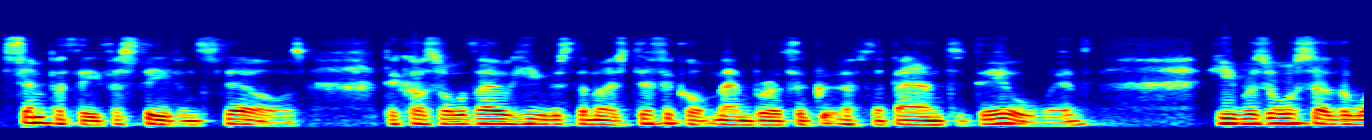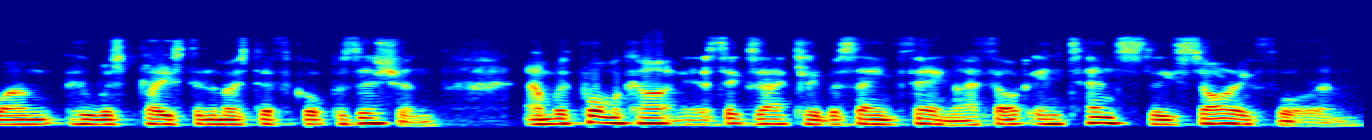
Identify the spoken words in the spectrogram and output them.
sympathy for Stephen Stills because although he was the most difficult member of the of the band to deal with, he was also the one who was placed in the most difficult position. And with Paul McCartney, it's exactly the same thing. I felt intensely sorry for him.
